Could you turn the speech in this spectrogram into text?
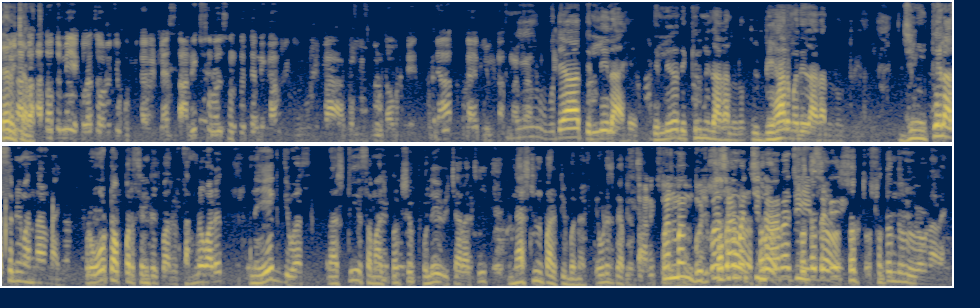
त्या विचारात. आता तुम्ही एकला चौऱ्याची भूमिका घेतल्या स्थानिक स्वराज्य संस्थेच्या निकाल मी उद्या दिल्लीला आहे. दिल्लीला देखील मी जागा लढवतोय बिहारमध्ये जागा लढवतोय जिंकतेल असं मी म्हणणार नाही. पण वोट ऑफ पर्सेंटेज माझं चांगलं वाढेल. आणि एक दिवस राष्ट्रीय समाज पक्ष फुले विचाराची नॅशनल पार्टी बनेल. एवढंच स्थानिक पण मग भुजबळ साहेबांची नाराजी स्वतंत्र लढवणार आहे.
